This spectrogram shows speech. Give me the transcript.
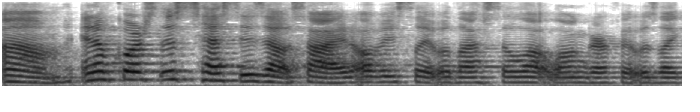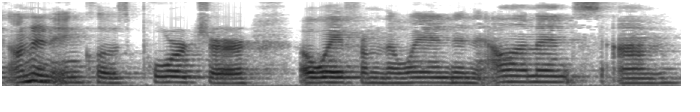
um, and of course this test is outside. Obviously it would last a lot longer if it was like on an enclosed porch or away from the wind and the elements. Um,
